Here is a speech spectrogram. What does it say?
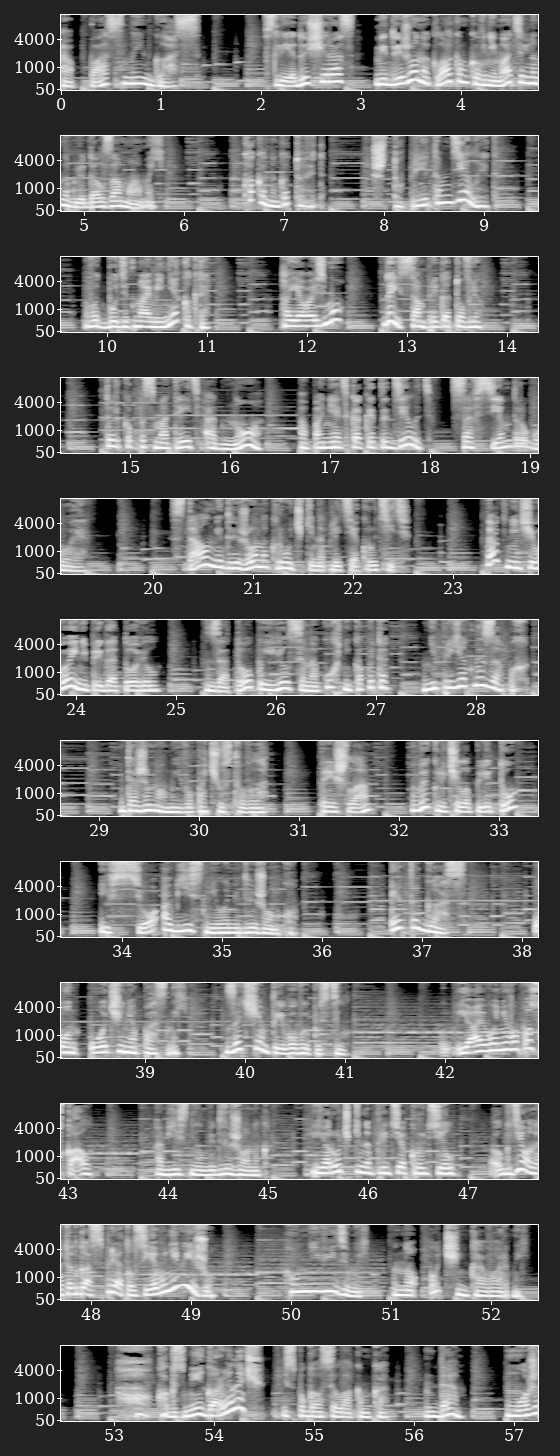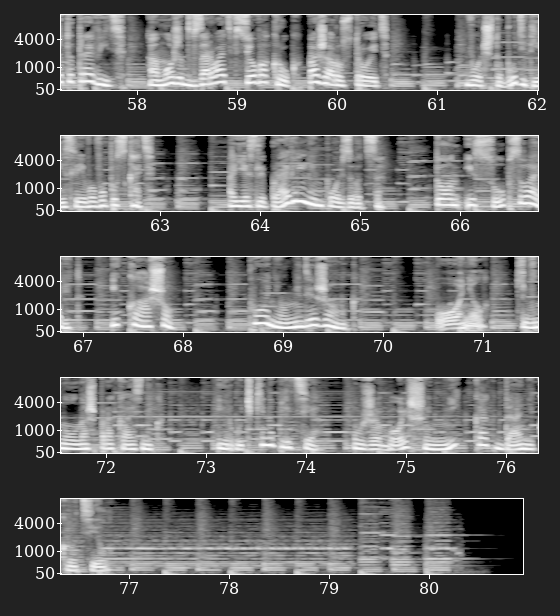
Опасный газ. В следующий раз медвежонок-лакомка внимательно наблюдал за мамой. Как она готовит? Что при этом делает? Вот будет маме некогда, а я возьму, да и сам приготовлю. Только посмотреть одно, а понять, как это делать, совсем другое. Стал медвежонок ручки на плите крутить. Так ничего и не приготовил. Зато появился на кухне какой-то неприятный запах. Даже мама его почувствовала. Пришла, выключила плиту и все объяснила медвежонку. Это газ. Он очень опасный. Зачем ты его выпустил? Я его не выпускал, объяснил медвежонок. Я ручки на плите крутил. Где он, этот газ, спрятался? Я его не вижу. Он невидимый, но очень коварный. «Как Змей Горыныч?» — испугался лакомка. «Да, может отравить, а может взорвать все вокруг, пожар устроить. Вот что будет, если его выпускать. А если правильно им пользоваться, то он и суп сварит, и кашу. Понял, медвежонок?» «Понял», — кивнул наш проказник. И ручки на плите уже больше никогда не крутил.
